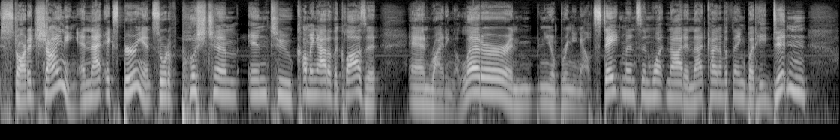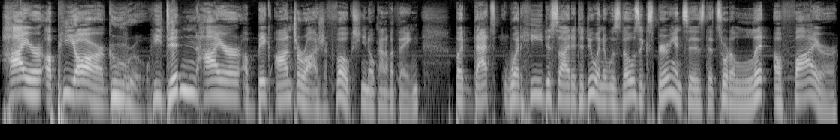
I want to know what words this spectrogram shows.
started shining and that experience sort of pushed him into coming out of the closet and writing a letter and you know bringing out statements and whatnot and that kind of a thing. But he didn't hire a PR guru. He didn't hire a big entourage of folks, you know, kind of a thing. But that's what he decided to do, and it was those experiences that sort of lit a fire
